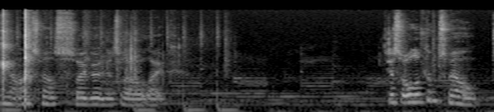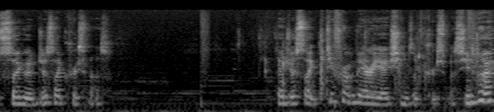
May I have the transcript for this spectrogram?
And that one smells so good as well, like just all of them smell so good, just like Christmas. They're just like different variations of Christmas, you know?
